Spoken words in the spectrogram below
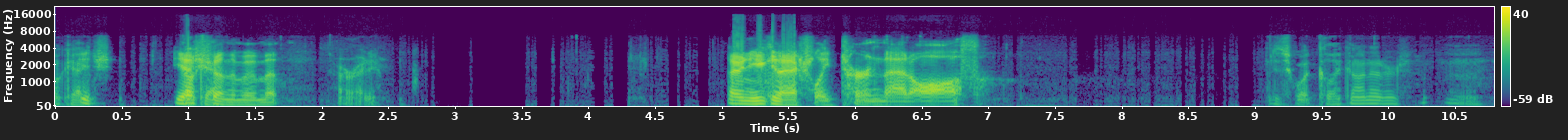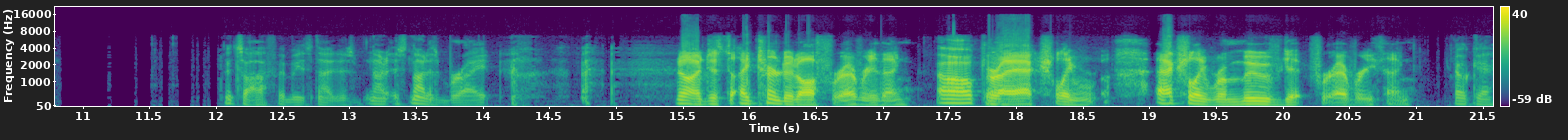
Okay. it's yeah, Okay. showing the movement. Alrighty. I mean, you can actually turn that off. Just what? Click on it or? Uh, it's off. I mean, it's not as not. It's not as bright. No, I just I turned it off for everything, Oh, okay. or I actually actually removed it for everything. Okay.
